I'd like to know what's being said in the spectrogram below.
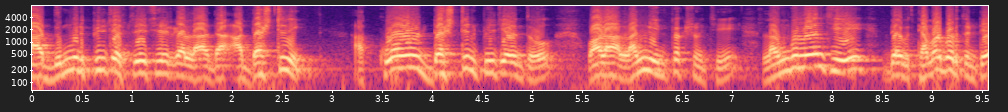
ఆ దుమ్ముని పీల్చే చేసేకల్లా ఆ డస్ట్ని ఆ కోల్డ్ డస్ట్ని పీల్చేయడంతో వాళ్ళ ఆ లంగ్ ఇన్ఫెక్షన్ వచ్చి లంగులోంచి తెమరబడుతుంటే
